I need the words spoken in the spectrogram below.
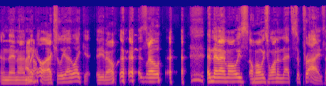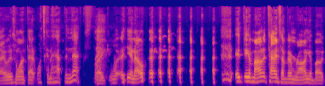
and then i'm I like know. oh actually i like it you know? So and then i'm always i'm always wanting that surprise. I always want that what's going to happen next? Like you know? It, the amount of times i've been wrong about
